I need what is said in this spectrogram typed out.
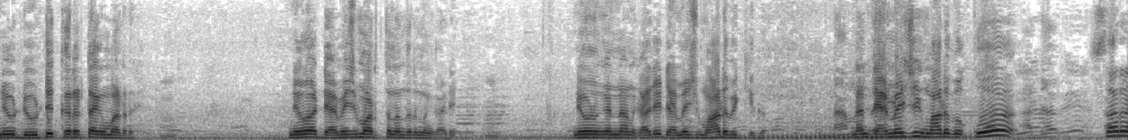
ನೀವು ಡ್ಯೂಟಿ ಕರೆಕ್ಟಾಗಿ ಮಾಡ್ರಿ. ನೀವು ಡ್ಯಾಮೇಜ್ ಮಾಡ್ತಾನಂದ್ರೆ ನನ್ನ ಗಾಡಿ. ನೀವು ನನ್ನ ಗಾಡಿ ಡ್ಯಾಮೇಜ್ ಮಾಡ್ಬೇಕೀಗ. ನಾನು ಡ್ಯಾಮೇಜಿಗೆ ಮಾಡಬೇಕು. ಸರ್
